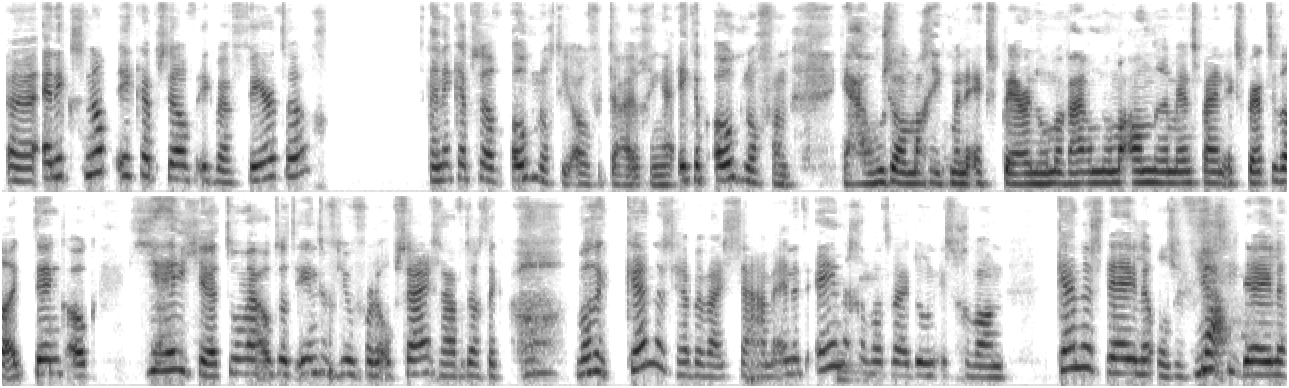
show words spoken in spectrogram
Uh, en ik snap, ik heb zelf, ik ben 40. En ik heb zelf ook nog die overtuigingen. Ik heb ook nog van, ja, hoezo mag ik me een expert noemen? Waarom noemen andere mensen mij een expert? Terwijl ik denk ook, jeetje, toen wij ook dat interview voor de Opzij gaven, dacht ik, oh, wat een kennis hebben wij samen. En het enige wat wij doen is gewoon kennis delen, onze visie delen.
